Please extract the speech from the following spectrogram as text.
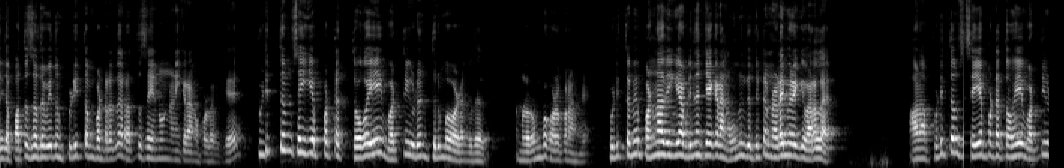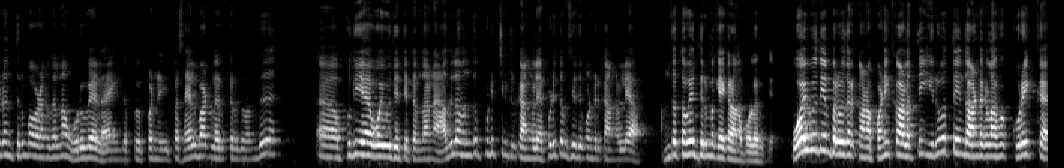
இந்த பத்து சதவீதம் பிடித்தம் பண்ணுறதை ரத்து செய்யணும்னு நினைக்கிறாங்க போல இருக்கு. பிடித்தம் செய்யப்பட்ட தொகையை வட்டியுடன் திரும்ப வழங்குதல். நம்மளை ரொம்ப குழப்புறாங்க. பிடித்தமே பண்ணாதீங்க அப்படின்னு தான் கேட்குறாங்க ஒன்றும் இந்த திட்டம் நடைமுறைக்கு வரலை. ஆனால் பிடித்தம் செய்யப்பட்ட தொகையை வட்டியுடன் திரும்ப வழங்குதல்னா ஒருவேளை இந்த இப்போ இப்போ செயல்பாட்டில் இருக்கிறது வந்து புதிய ஓய்வூதிய திட்டம் தானே. அதில் வந்து பிடிச்சிக்கிட்டு இருக்காங்க இல்லையா? பிடித்தம் செய்து கொண்டிருக்காங்க இல்லையா? அந்த தொகையை திரும்ப கேட்குறாங்க போல இருக்கு. ஓய்வூதியம் பெறுவதற்கான பணிக்காலத்தை இருபத்தைந்து ஆண்டுகளாக குறைக்க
